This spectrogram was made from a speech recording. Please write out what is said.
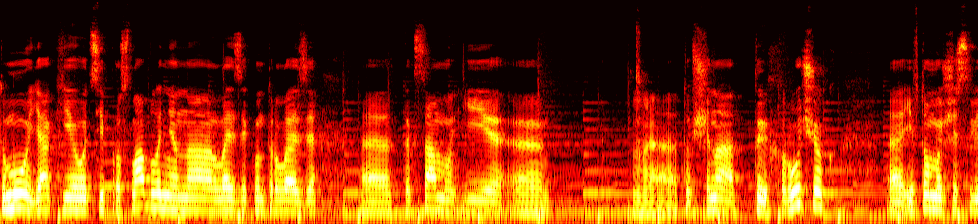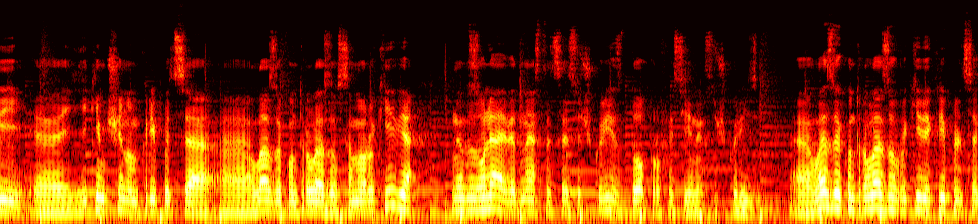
Тому як і оці прослаблення на лезі контрлезі, так само і товщина тих ручок, і в тому числі яким чином кріпиться лезо контрлезо в саме руків'я, не дозволяє віднести цей сучкоріз до професійних сучкорізів. Е, Лезо і контрлезо в руків'ї кріпиться,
